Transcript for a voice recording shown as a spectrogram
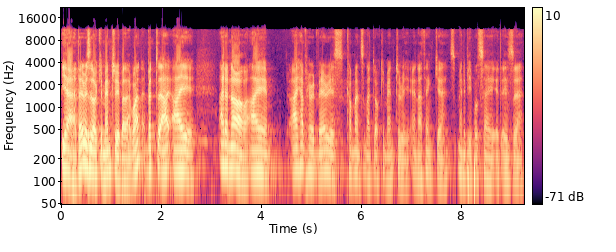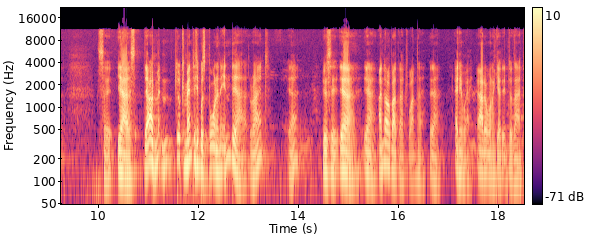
yeah. There is a documentary about that one, but I, I, I don't know. I, I have heard various comments on that documentary, and I think uh, many people say it is. Uh, say, yes, there are documentary. Was born in India, right? Yeah. You see, yeah, yeah. I know about that one. uh, yeah. Anyway, I don't want to get into that.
